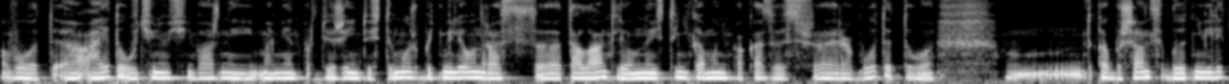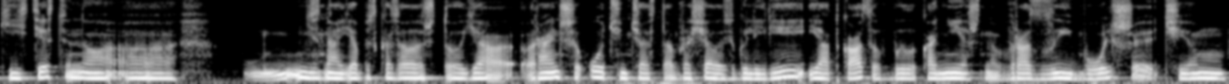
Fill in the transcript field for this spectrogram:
Вот. А это очень-очень важный момент продвижения. То есть ты можешь быть миллион раз э, талантливым, но если ты никому не показываешь свои работы, то как бы шансы будут невелики. Естественно, а, не знаю, я бы сказала, что я раньше очень часто обращалась в галереи, и отказов было, конечно, в разы больше, чем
